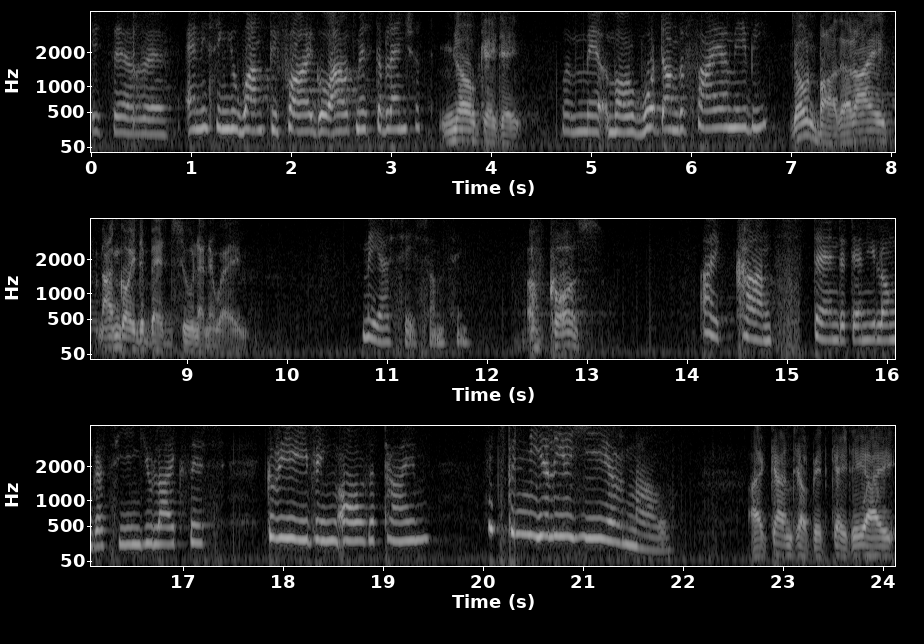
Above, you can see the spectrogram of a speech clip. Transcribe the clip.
Is there uh, anything you want before I go out, Mr. Blanchard? No, Katie. Well, more wood on the fire, maybe? Don't bother. I, I'm going to bed soon anyway. May I say something? Of course. I can't stand it any longer seeing you like this, grieving all the time. It's been nearly a year now. I can't help it, Katie. I,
